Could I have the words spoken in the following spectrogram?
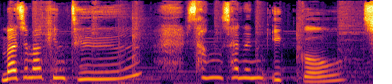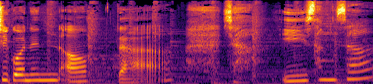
마지막 힌트. 상사는 있고 직원은 없다. 자, 이 상사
